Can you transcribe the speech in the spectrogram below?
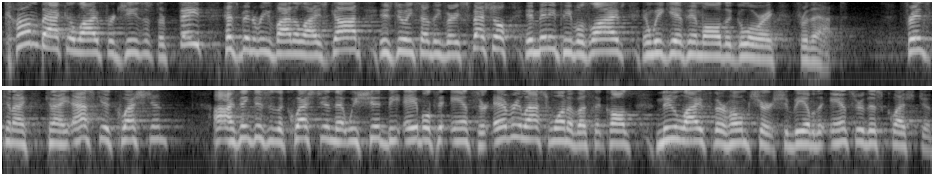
come back alive for Jesus. Their faith has been revitalized. God is doing something very special in many people's lives, and we give Him all the glory for that. Friends, can I, can I ask you a question? I think this is a question that we should be able to answer. Every last one of us that calls New Life their home church should be able to answer this question.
